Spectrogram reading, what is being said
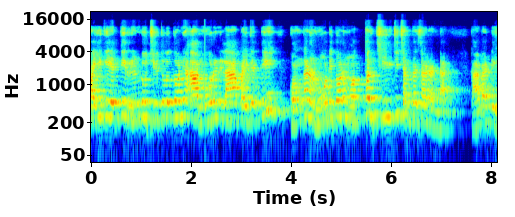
పైకి ఎత్తి రెండు చేతులతోని ఆ నోరుని ఇలా పైకెత్తి కొంగను నోటితో మొత్తం చీల్చి చంపేశాడంట. కాబట్టి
